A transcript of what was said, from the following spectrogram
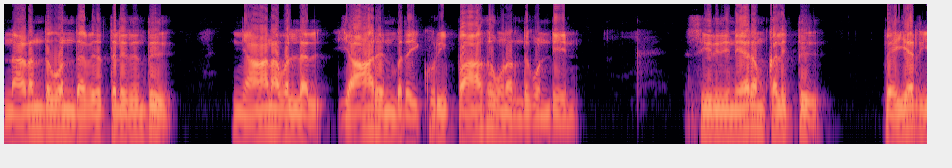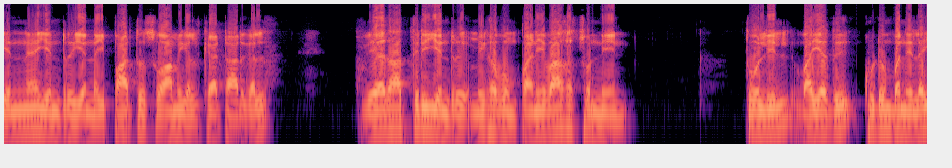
நடந்து கொண்ட விதத்திலிருந்து ஞானவல்லல் யார் என்பதை குறிப்பாக உணர்ந்து கொண்டேன். சிறிது நேரம் கழித்து பெயர் என்ன என்று என்னை பார்த்து சுவாமிகள் கேட்டார்கள். வேதாத்திரி என்று மிகவும் பணிவாக சொன்னேன். தொழில் வயது குடும்ப நிலை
